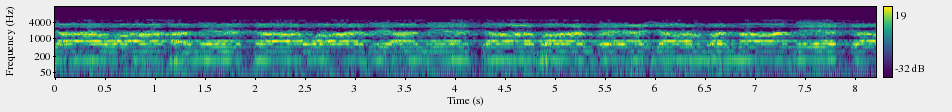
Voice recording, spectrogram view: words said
จาวาอะนิจจาวาติอะนิจจา ภันเตยัมปะนานิจจัง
